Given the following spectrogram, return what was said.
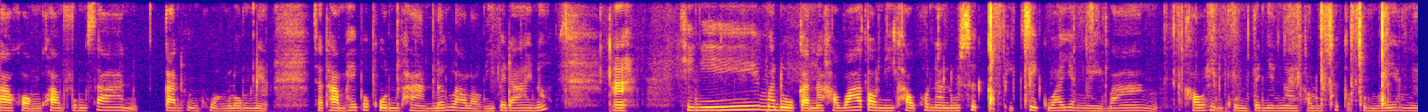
ราวของความฟุ้งซ่าน การหึงหวงลงเนี่ย จะทำให้พวกคุณผ่านเรื่องราวเหล่านี้ไปได้เนาะอะทีนี้มาดูกันนะคะว่าตอนนี้เขาคนนั้นรู้สึกกับพิกจิกว่ายังไงบ้าง เขาเห็นคุณเป็นยังไง เขารู้สึกกับคุณว่ายังไง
